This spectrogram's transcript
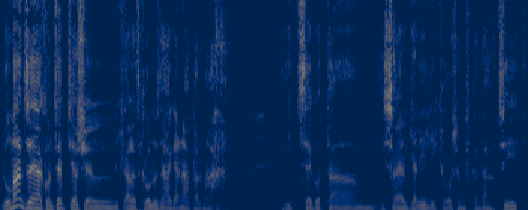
לעומת זה, הקונספציה של, נקרא לזה, קראו לזה הגנה פלמ"ח. ייצג אותם ישראל גלילי כראש המפקדה הארצית,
